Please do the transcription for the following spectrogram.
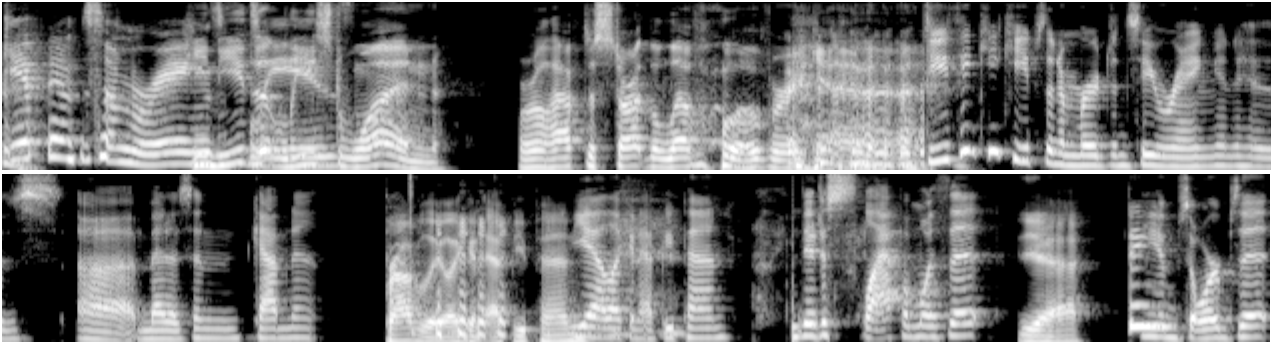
Give him some rings. he needs at least one, or he'll have to start the level over again. Do you think he keeps an emergency ring in his uh, medicine cabinet? Probably like an EpiPen. Yeah, like an EpiPen. They just slap him with it. Yeah. He absorbs it.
